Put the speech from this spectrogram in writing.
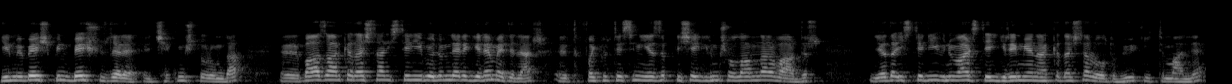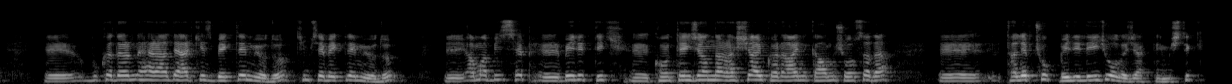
25.500'lere çekmiş durumda. E, Bazı arkadaşlar istediği bölümlere giremediler. E, Tıp fakültesini yazıp dişe girmiş olanlar vardır. Ya da istediği üniversiteye giremeyen arkadaşlar oldu büyük ihtimalle. E, Bu kadarını herhalde herkes beklemiyordu. Kimse beklemiyordu. E, Ama biz hep e, belirttik. E, Kontenjanlar aşağı yukarı aynı kalmış olsa da e, talep çok belirleyici olacak demiştik.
